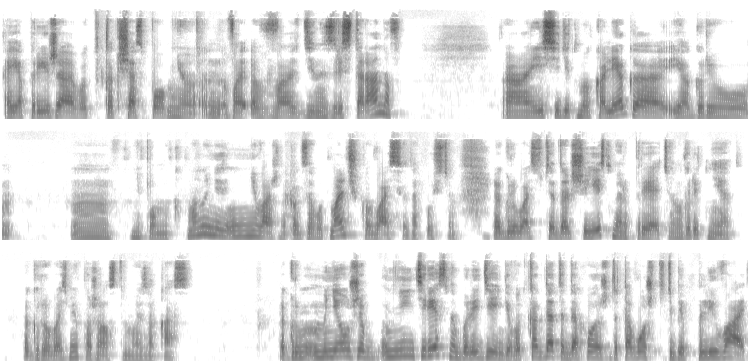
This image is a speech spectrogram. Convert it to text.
а я приезжаю, вот как сейчас помню, в, в один из ресторанов, а, и сидит мой коллега, я говорю, не помню, как, ну, не, не как зовут мальчика, Вася, допустим. Я говорю, Вася, у тебя дальше есть мероприятие? Он говорит, нет. Я говорю, возьми, пожалуйста, мой заказ. Я говорю, мне уже не интересны были деньги. Вот когда ты доходишь до того, что тебе плевать,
